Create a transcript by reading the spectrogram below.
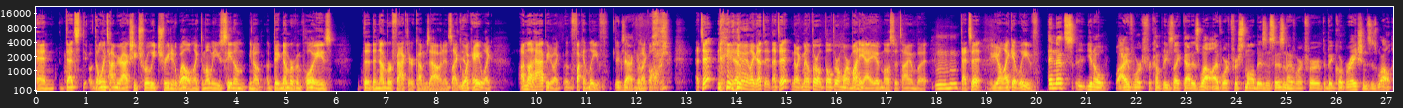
and that's the, only time you're actually truly treated well. Like the moment you see them, you know, a big number of employees, the the number factor comes out, and it's like, Yep. like, hey, like I'm not happy to like fucking leave. exactly like, oh. That's it. Yeah. You know, like that's it. That's it. They're like, man, they'll throw, they'll throw more money at you most of the time, but hmm that's it. If you don't like it, leave. and that's you know i've worked for companies like that as well i've worked for small businesses and i've worked for the big corporations as well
